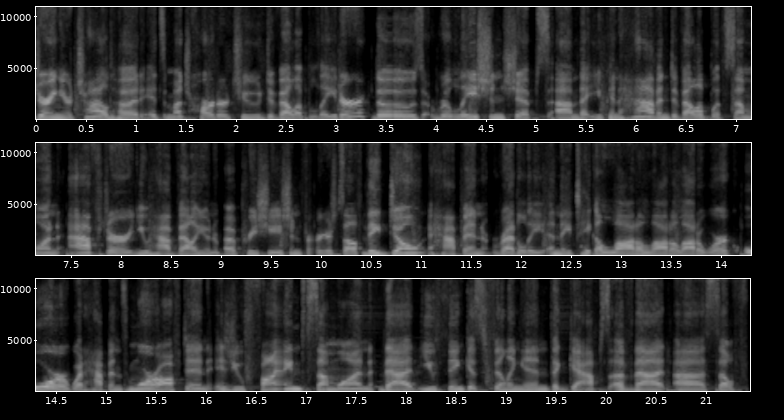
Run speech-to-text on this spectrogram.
during your childhood, it's much harder to develop later. Those relationships um, that you can have and develop with someone after you have value and appreciation for yourself, they don't happen readily and they take a lot, a lot, a lot of work. Or what happens more often is you find someone that you think is filling in the gaps of that uh, self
